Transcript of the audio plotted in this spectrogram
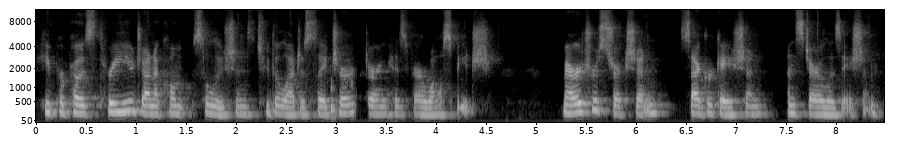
he proposed three eugenical solutions to the legislature during his farewell speech marriage restriction, segregation, and sterilization.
